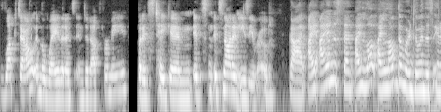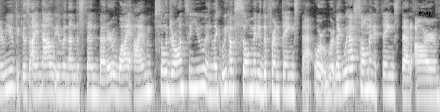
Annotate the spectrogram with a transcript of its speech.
lucked out in the way that it's ended up for me, but it's taken it's it's not an easy road. God, I, I understand. I love I love that we're doing this interview because I now even understand better why I'm so drawn to you. And like we have so many different things that, or like we have so many things that are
